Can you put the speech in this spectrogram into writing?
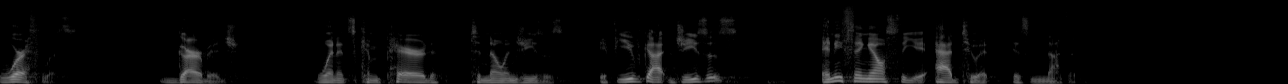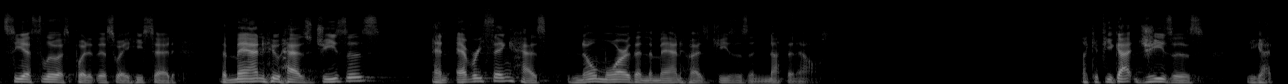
worthless, garbage, when it's compared to knowing Jesus. If you've got Jesus, anything else that you add to it is nothing. C.S. Lewis put it this way He said, The man who has Jesus and everything has no more than the man who has Jesus and nothing else. Like if you got Jesus, you got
